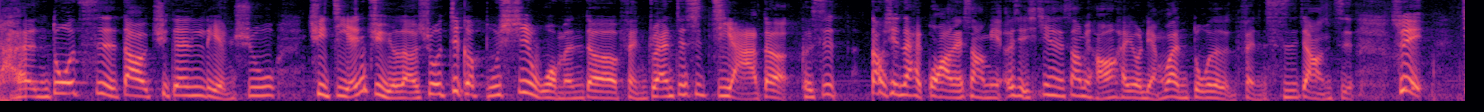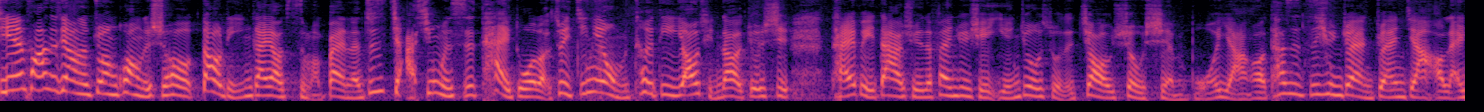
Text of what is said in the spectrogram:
很多次到去跟脸书去检举了，说这个不是我们的粉砖，这是假的。可是。到现在还挂在上面，而且现在上面好像还有两万多的粉丝这样子，所以今天发生这样的状况的时候，到底应该要怎么办呢？就是假新闻实在太多了，所以今天我们特地邀请到就是台北大学的犯罪学研究所的教授沈博阳哦，他是资讯专专家哦，来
